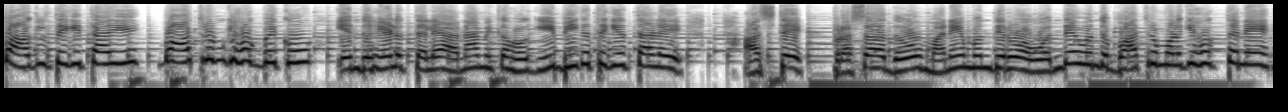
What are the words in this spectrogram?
ಬಾಗ್ಲು ತೆಗಿತಾಯಿ ಬಾತ್ರೂಮ್ಗೆ ಹೋಗ್ಬೇಕು ಎಂದು ಹೇಳುತ್ತಲೇ ಅನಾಮಿಕ ಹೋಗಿ ಬೀಗ ತೆಗೆಯುತ್ತಾಳೆ. ಅಷ್ಟೇ, ಪ್ರಸಾದ್ ಮನೆ ಮುಂದಿರುವ ಒಂದೇ ಒಂದು ಬಾತ್ರೂಮ್ ಒಳಗೆ ಹೋಗ್ತಾನೆ.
